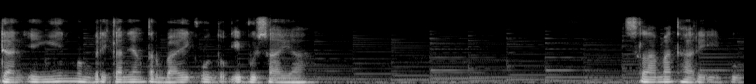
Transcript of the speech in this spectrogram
dan ingin memberikan yang terbaik untuk ibu saya. Selamat Hari Ibu.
